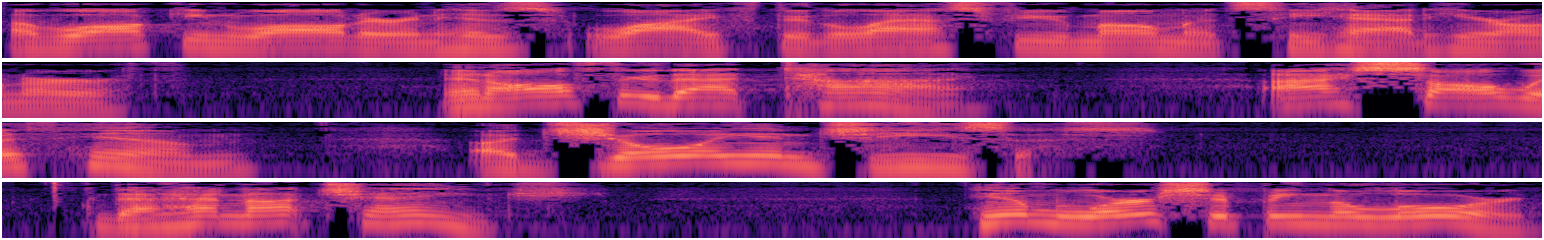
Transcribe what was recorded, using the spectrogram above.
of walking Walter and his wife through the last few moments he had here on earth. And all through that time, I saw with him a joy in Jesus that had not changed. Him worshiping the Lord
